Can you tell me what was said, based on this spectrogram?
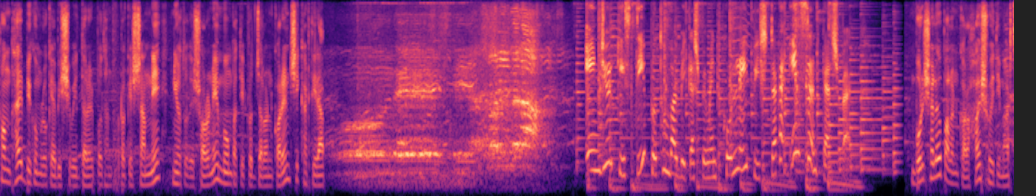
সন্ধ্যায় বেগম রোকেয়া বিশ্ববিদ্যালয়ের প্রধান ফটকের সামনে নিহতদের স্মরণে মোমবাতি প্রজ্বলন করেন শিক্ষার্থীরা। এনজিওর কিস্তি প্রথমবার বিকাশ পেমেন্ট করলেই বিশ টাকা ইনস্ট্যান্ট ক্যাশব্যাক বরিশালেও পালন করা হয় শহীদি মার্চ।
